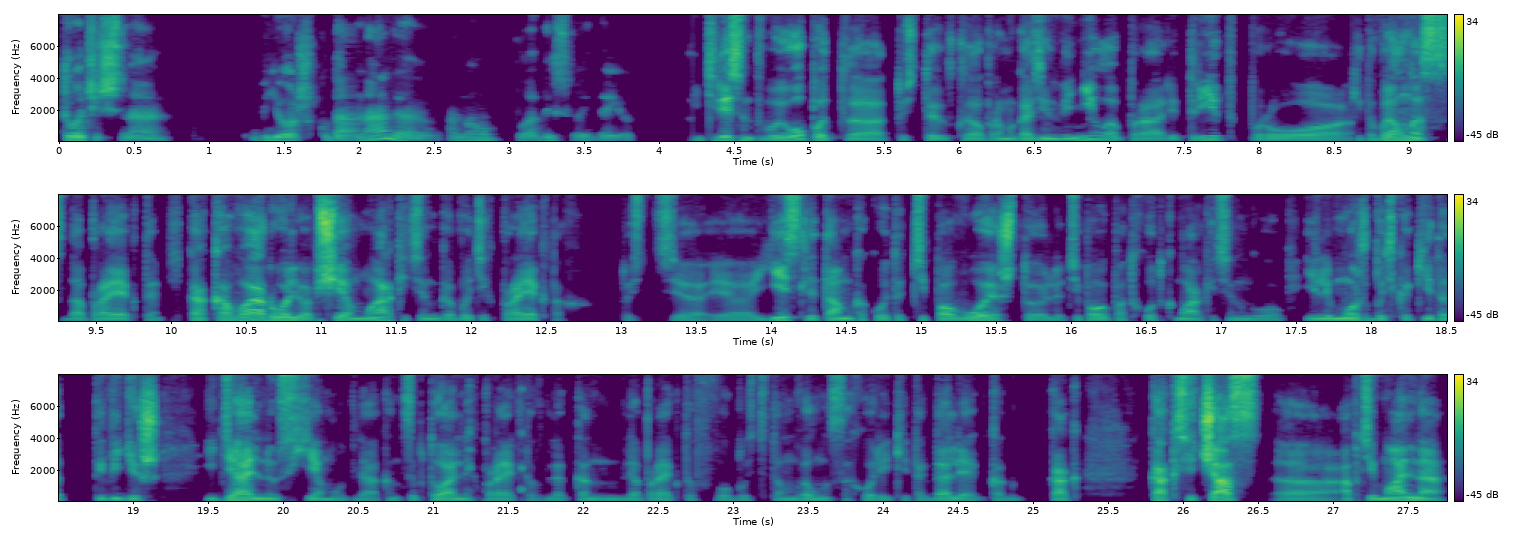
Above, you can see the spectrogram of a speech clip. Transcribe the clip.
точечно бьешь куда надо, оно плоды свои дает. Интересен твой опыт, э, то есть ты сказал про магазин винила, про ретрит, про какие-то wellness, да, проекты. Какова роль вообще маркетинга в этих проектах? То есть э, э, есть ли там какой-то типовой, что ли, типовой подход к маркетингу? Или, может быть, какие-то ты видишь идеальную схему для концептуальных проектов, для, для проектов в области там wellness, хорики и так далее? Как, как, как сейчас э, оптимально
